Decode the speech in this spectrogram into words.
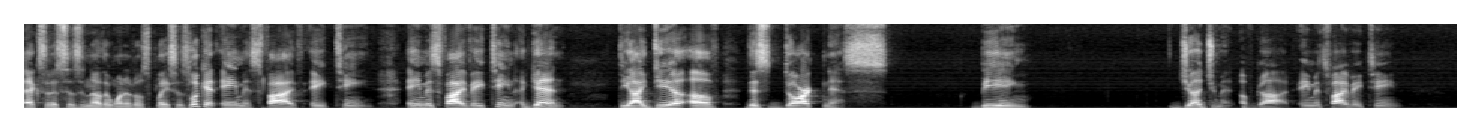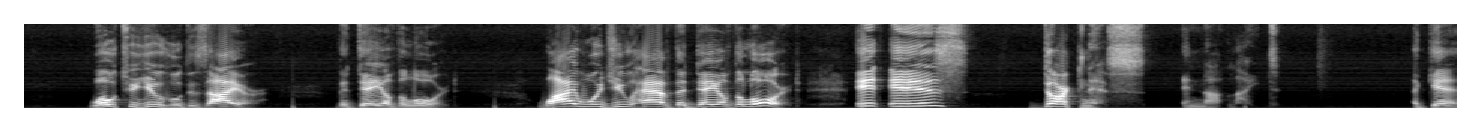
Exodus is another one of those places. Look at Amos 5:18. Amos 5:18 again, the idea of this darkness being judgment of God. Amos 5:18. Woe to you who desire the day of the Lord. Why would you have the day of the Lord? It is darkness and not light. Again,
